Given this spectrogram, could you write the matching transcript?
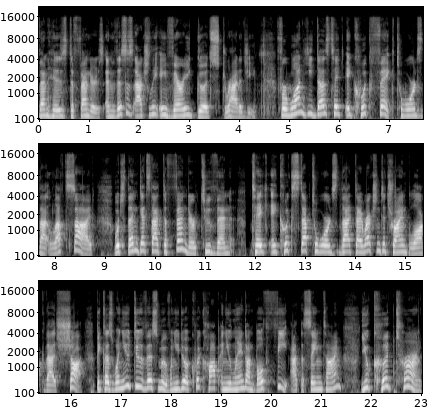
than his defenders, and this is actually a very good strategy. For one, he does take a quick fake towards that left side, which then gets that defender to then take a quick step towards that direction to try and block that shot. Because when you do this move, when you do a quick hop and you land on both feet at the same time, you could turn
